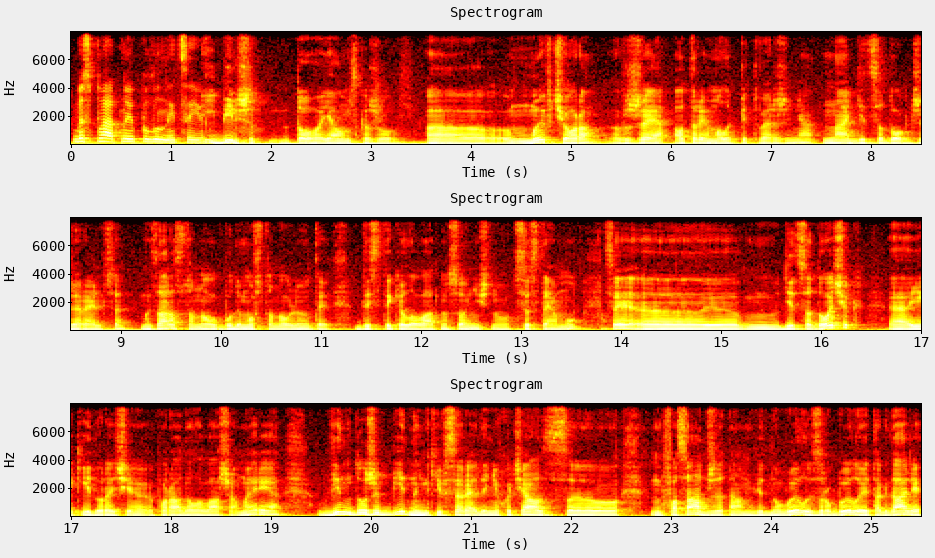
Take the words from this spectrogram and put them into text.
безплатною полуницею. І більше того, я вам скажу. е, Ми вчора вже отримали підтвердження на дітсадок Джерельце. Ми зараз будемо встановлювати 10 кВт сонячну систему. Це е, дітсадочок, е, який, до речі, порадила ваша мерія. Він дуже бідненький всередині, хоча з е, фасад вже там відновили, зробили і так далі.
